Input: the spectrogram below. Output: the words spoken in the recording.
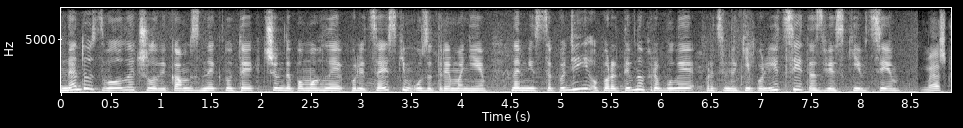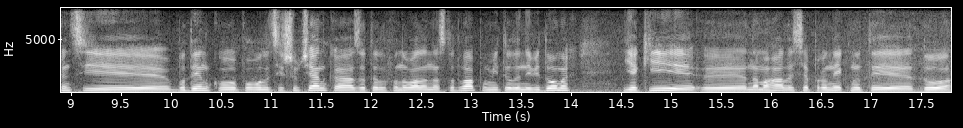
не дозволили чоловікам зникнути, чим допомогли поліцейським у затриманні. На місце події оперативно прибули працівники поліції та зв'язківці. Мешканці будинку по вулиці Шевченка зателефонували на 102, помітили невідомих, які е, намагалися проникнути до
